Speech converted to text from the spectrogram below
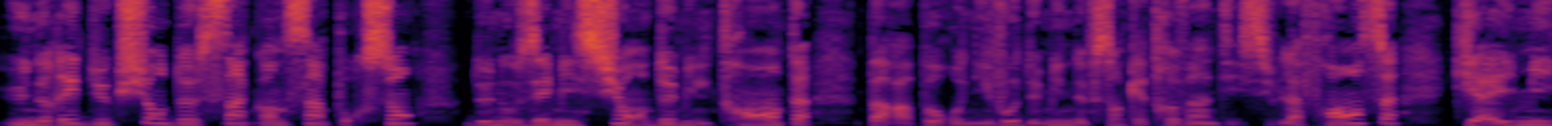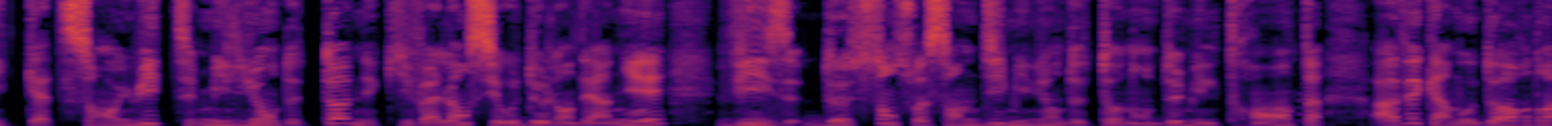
une réduction de 55% de nos émissions en 2030 par rapport au niveau de 1990. La France, qui a émis 408 millions de tonnes équivalent CO2 l'an dernier, vise 270 millions de tonnes en 2030 avec un mot d'ordre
